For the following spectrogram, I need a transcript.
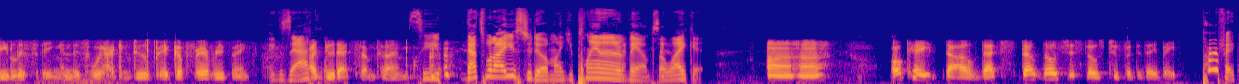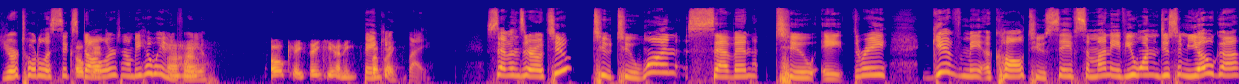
be listening, and this way I can do a pickup for everything. Exactly. I do that sometimes. See, that's what I used to do. I'm like, you plan in advance. I like it. Uh huh. Okay. That's that, those just those two for today, babe. Perfect. Your total is $6, Okay. and I'll be here waiting for Uh-huh. you. Okay, thank you, honey. Thank Bye-bye. you. Bye. 702 221 7283. Give me a call to save some money. If you want to do some yoga,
